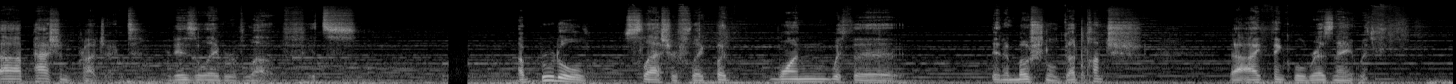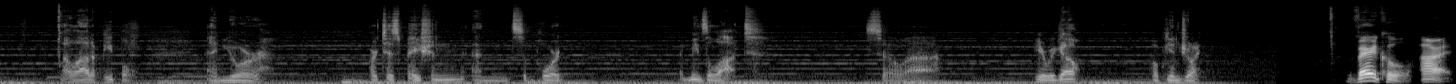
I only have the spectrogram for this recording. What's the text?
a passion project. It is a labor of love. It's a brutal slasher flick, but one with a an emotional gut punch that I think will resonate with a lot of people. And your participation and support it means a lot. So uh, here we go. Hope you enjoy. Very cool. All right.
